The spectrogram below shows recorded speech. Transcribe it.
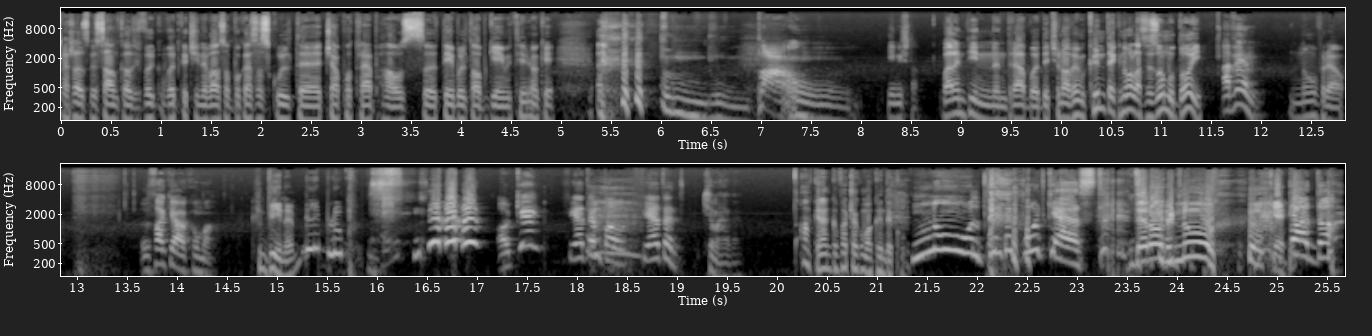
Așa pe SoundCloud și văd, văd că cineva s-a apucat să asculte Chapo Trap House uh, Tabletop Game Theory. Ok. Bum, bum, bam. E mișto. Valentin ne întreabă de ce nu avem cântec nou la sezonul 2. Avem. Nu vreau. Îl fac eu acum. Bine, blip blup. Ok? Fii atent, Paul, fii atent. Ce mai avem? Ah, credeam că faci acum cântecul. Nu, îl pun pe podcast. Te rog, nu! Ok. ba da.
